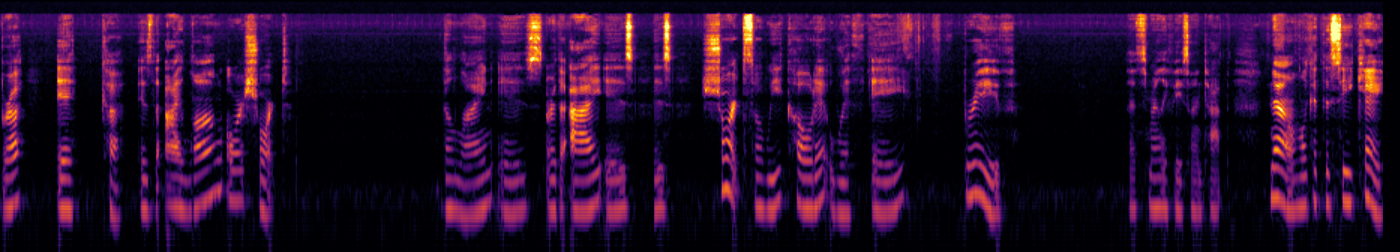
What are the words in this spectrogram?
Bra, i, ka. Is the I long or short? The line is, or the I is, is short. So we code it with a breve. That smiley face on top. Now, look at the CK.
